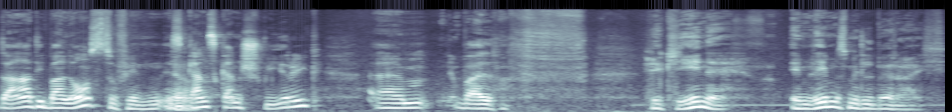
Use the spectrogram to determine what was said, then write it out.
da die Balance zu finden, ist ja. ganz, ganz schwierig, ähm, weil Hygiene im Lebensmittelbereich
